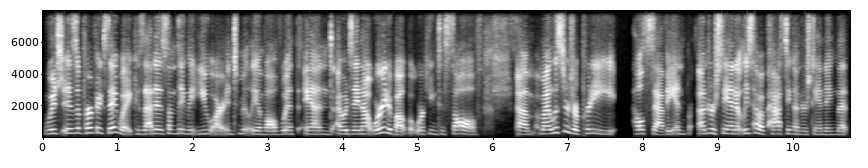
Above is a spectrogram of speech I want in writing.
Which is a perfect segue because that is something that you are intimately involved with and I would say not worried about, but working to solve. Um, my listeners are pretty health savvy and understand, at least have a passing understanding that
